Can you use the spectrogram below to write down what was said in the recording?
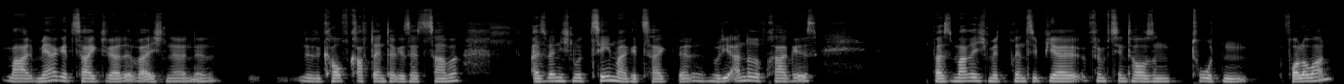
Mal mehr gezeigt werde, weil ich eine, eine, eine Kaufkraft dahinter gesetzt habe, als wenn ich nur 10 Mal gezeigt werde. Nur die andere Frage ist, was mache ich mit prinzipiell 15.000 toten Followern?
